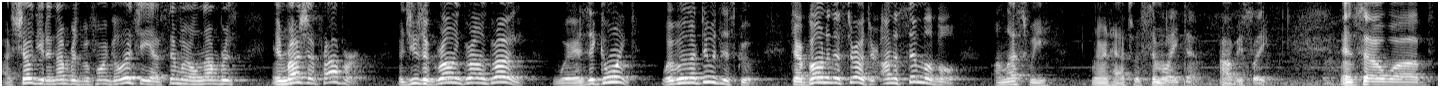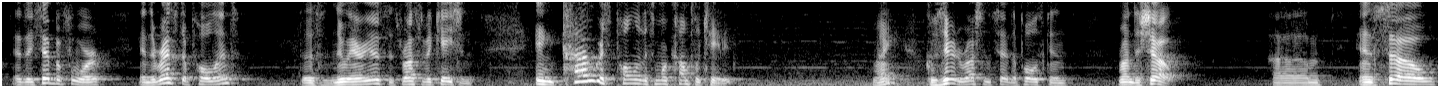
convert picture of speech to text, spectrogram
I showed you the numbers before in Galicia. You have similar numbers in Russia proper. The Jews are growing, growing, growing. Where is it going? What are we going to do with this group? They're a bone in the throat. They're unassimilable unless we learn how to assimilate them, obviously. And so, uh, as I said before, in the rest of Poland, those new areas, it's Russification. In Congress, Poland is more complicated, right? Because there the Russians said the Poles can run the show. Um, and so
